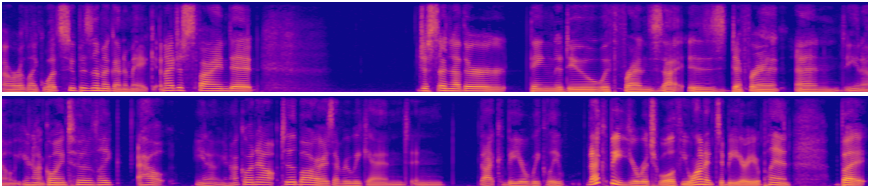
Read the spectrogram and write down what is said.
Or, like, what soup is Emma going to make? And I just find it just another thing to do with friends that is different. And, you know, you're not going to like out, you know, you're not going out to the bars every weekend and that could be your weekly that could be your ritual if you want it to be or your plan but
